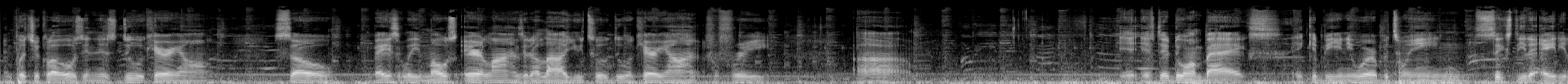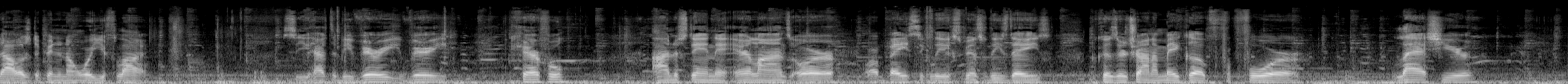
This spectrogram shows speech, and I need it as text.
and put your clothes and just do a carry on. So basically, most airlines that allow you to do a carry on for free. Um, if they're doing bags, it could be anywhere between sixty to eighty dollars, depending on where you fly. So you have to be very, very careful I understand that airlines are are basically expensive these days because they're trying to make up for, last year,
